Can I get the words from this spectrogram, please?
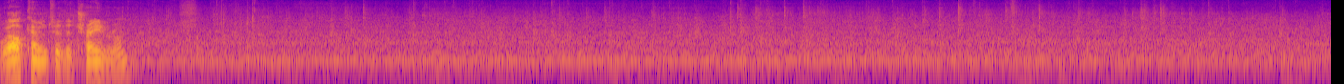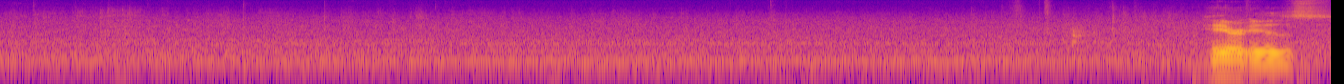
Welcome to the train room. Here is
